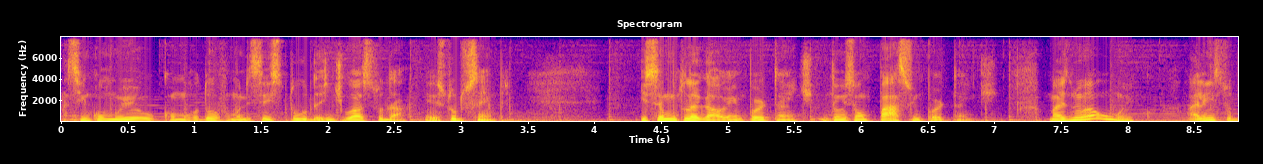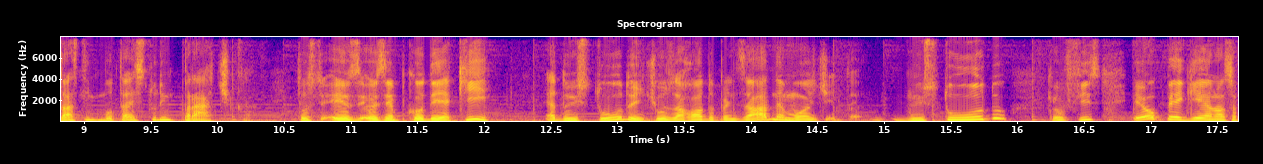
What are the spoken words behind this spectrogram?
assim como eu, como Rodolfo, mano, você estuda, a gente gosta de estudar. Eu estudo sempre. Isso é muito legal, é importante. Então isso é um passo importante. Mas não é o único. Além de estudar, você tem que botar isso tudo em prática. Então, o exemplo que eu dei aqui é de um estudo, a gente usa a roda aprendizado, né, amor? De um estudo que eu fiz. Eu peguei a nossa,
